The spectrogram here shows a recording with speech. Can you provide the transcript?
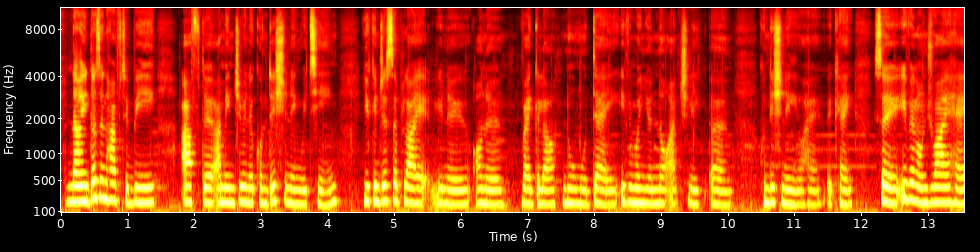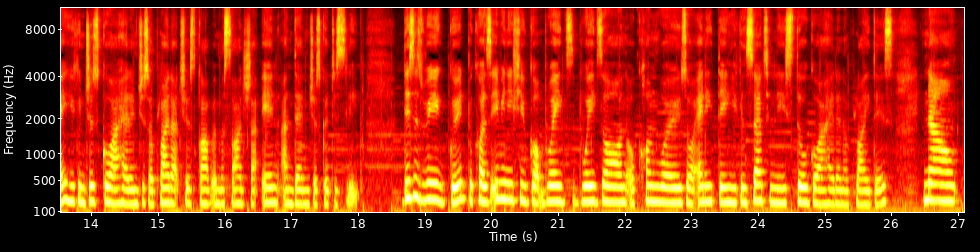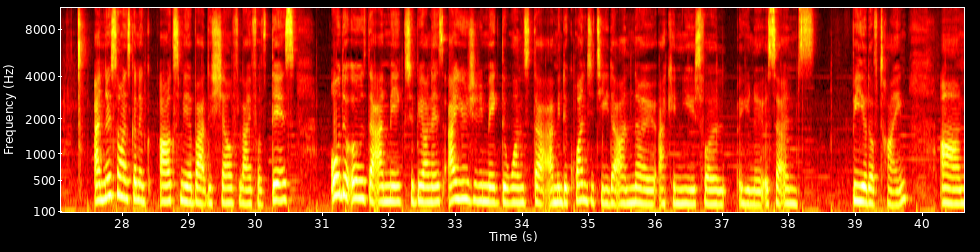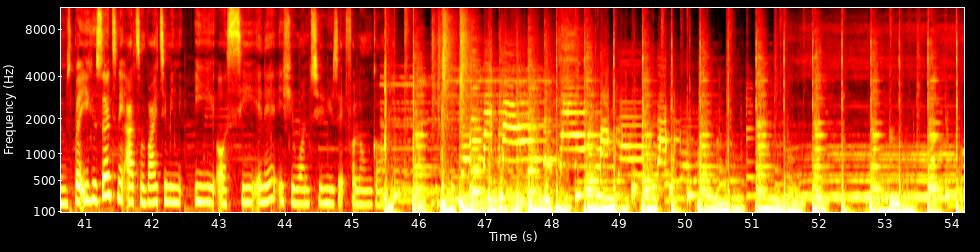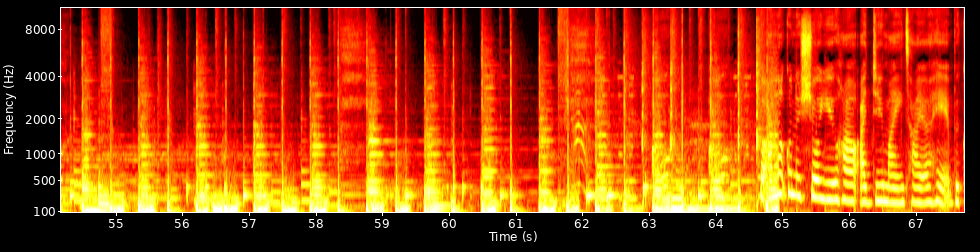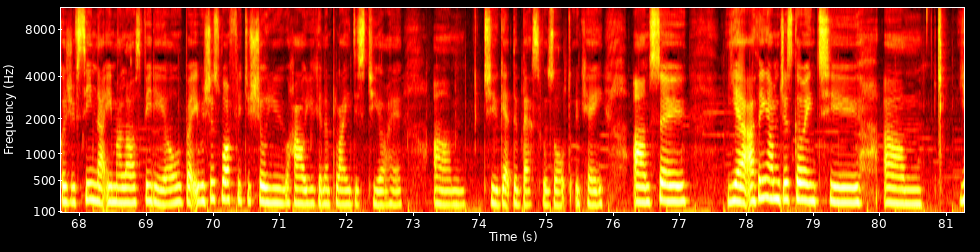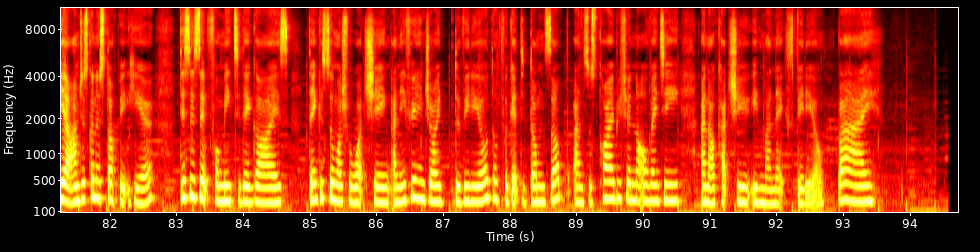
now it doesn't have to be after i mean during a conditioning routine. You can just apply it you know on a regular normal day even when you're not actually um, conditioning your hair okay? So even on dry hair you can just go ahead and just apply that to your scalp and massage that in and then just go to sleep. This is really good because even if you've got braids braids on or cornrows or anything you can certainly still go ahead and apply this. Now I know someone's going to ask me about the shelf life of this. All the oils that I make to be honest I usually make the ones that I mean the quantity that I know I can use for you know a certain period of time. Um but you can certainly add some vitamin e or c in it if you want to use it for longer to show you how I do my entire hair because you've seen that in my last video but it was just roughly to show you how you can apply this to your hair um, to get the best result okay? Um, so yeah I think I'm just going to um, yeah i'm just gonna stop it here. This is it for me today guys. Thank you so much for watching and if you enjoyed the video don't forget to thumbs up and subscribe if you're not already and i'll catch you in my next video. Bye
